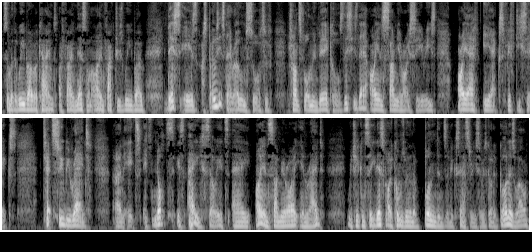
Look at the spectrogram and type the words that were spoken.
some of the Weibo accounts, I found this on Iron Factory's Weibo. This is, I suppose it's their own sort of transforming vehicles. This is their Iron Samurai series, IFEX56, Tetsubi Red. And it's it's not, it's A, so it's a Iron Samurai in red which you can see this guy comes with an abundance of accessories. So he's got a gun as well.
